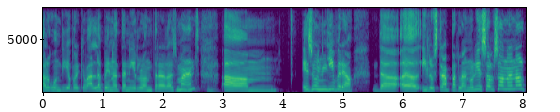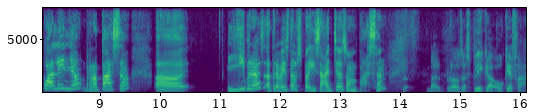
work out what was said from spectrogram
algun dia perquè val la pena tenir-lo entre les mans, mm. um, és un llibre de, uh, il·lustrat per la Núria Solsona en el qual ella repassa uh, llibres a través dels paisatges on passen. Però, val, però els explica o què fa?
